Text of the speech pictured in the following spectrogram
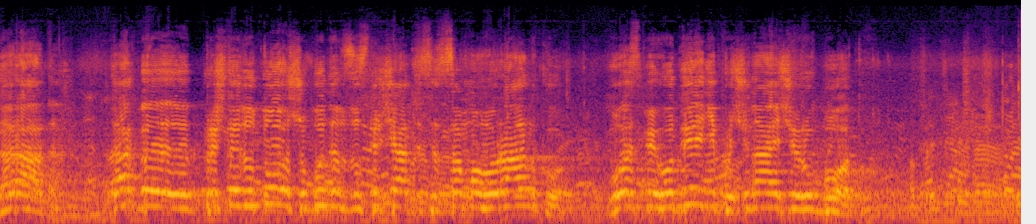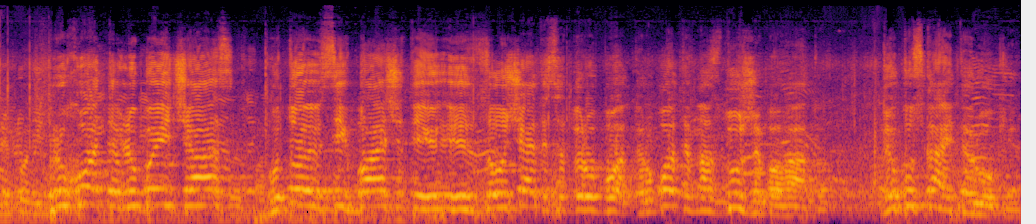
нарада. Так би прийшли до того, що будемо зустрічатися з самого ранку, в 8 годині починаючи роботу. Приходьте в будь-який час, готові всіх бачити і залучайтеся до роботи. Роботи в нас дуже багато. Не опускайте руки.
